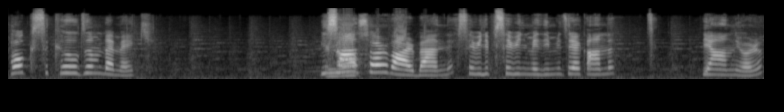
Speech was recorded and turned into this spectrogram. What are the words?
Çok sıkıldım demek. Bir E, ne sensör var bende. Sevilip sevilmediğimi direkt anla diye anlıyorum.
